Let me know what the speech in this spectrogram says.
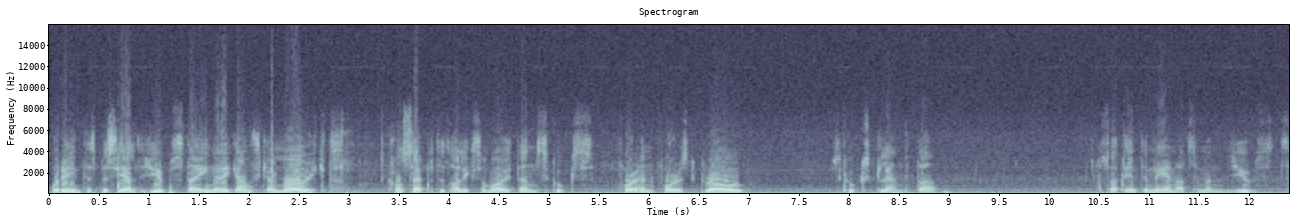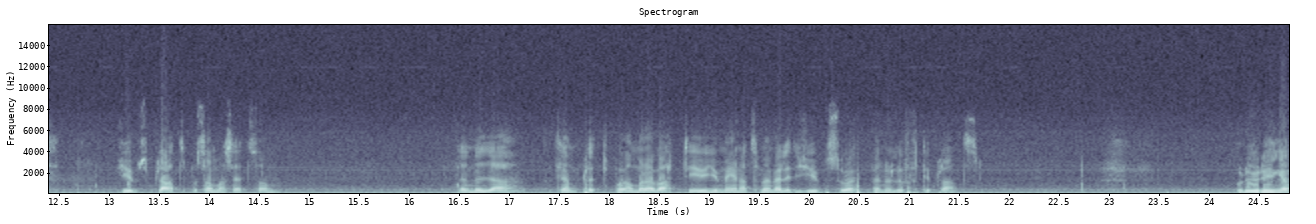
Och det är inte speciellt ljust där inne. Det är ganska mörkt. Konceptet har liksom varit en skogs... For en Forest Grove. Skogsglänta. Så att det är inte menat som en ljust, ljus plats på samma sätt som den nya templet på Amaravati är ju menat som en väldigt ljus och öppen och luftig plats. Och nu är det ju inga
